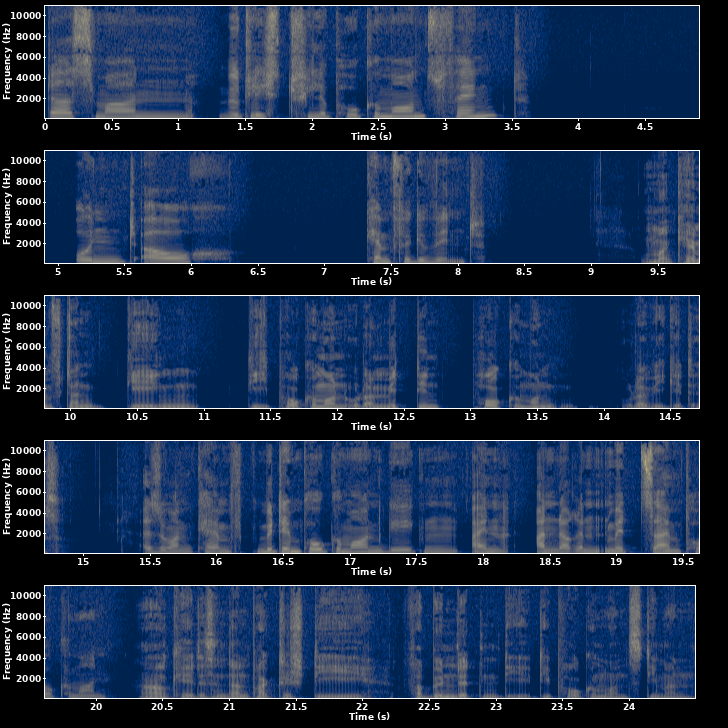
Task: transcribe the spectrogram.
dass man möglichst viele Pokémons fängt und auch Kämpfe gewinnt. Und man kämpft dann gegen die Pokémon oder mit den Pokémon oder wie geht es? Also man kämpft mit dem Pokémon gegen einen anderen mit seinem Pokémon. Ah, okay, das sind dann praktisch die Verbündeten, die, die Pokémons, die man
